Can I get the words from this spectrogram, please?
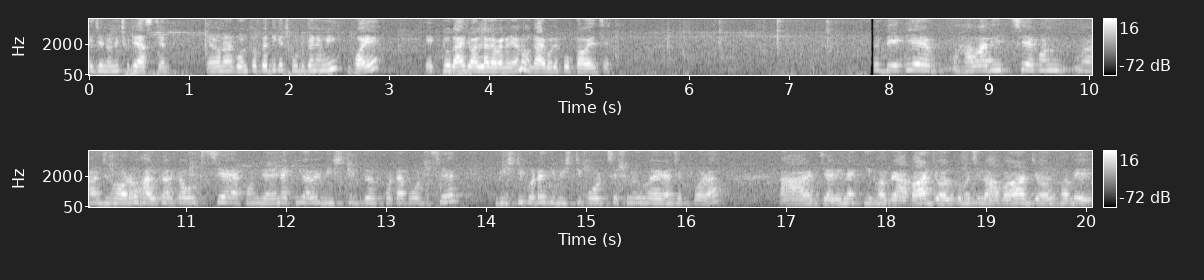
এই জন্য উনি ছুটে আসছেন। ওনার গন্তব্যের দিকে ছুটবেন উনি। ভয়ে একটু গায়ে জল লাগাবে না, জানো? গায়ে বলে পোকা হয়েছে। দেখলে হাওয়া দিচ্ছে, এখন ঝড়ও হালকা হালকা উঠছে, এখন জানি না কীভাবে বৃষ্টির দ- ফোঁটা পড়ছে, বৃষ্টি ফোঁটা কি বৃষ্টি পড়ছে, শুরু হয়ে গেছে পড়া, আর জানি না কী হবে, আবার জল কমেছিল, আবার জল হবে,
